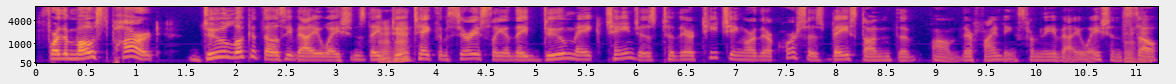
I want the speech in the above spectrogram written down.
for the most part, do look at those evaluations. They do take them seriously, and they do make changes to their teaching or their courses based on the um, their findings from the evaluations. So,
